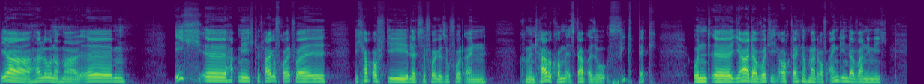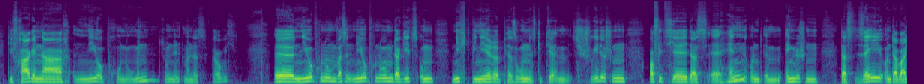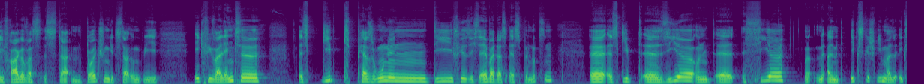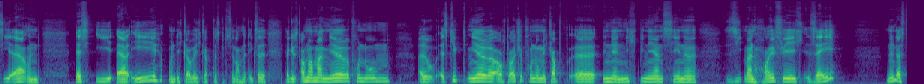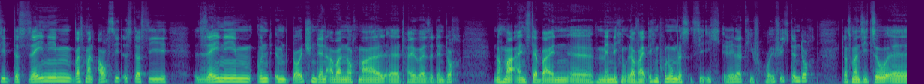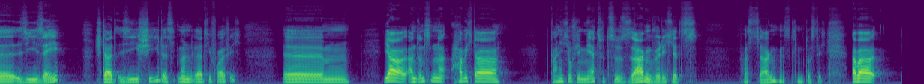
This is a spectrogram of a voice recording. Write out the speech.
Ja, hallo nochmal. Ähm, ich äh, habe mich total gefreut, weil ich habe auf die letzte Folge sofort einen Kommentar bekommen. Es gab also Feedback. Und äh, ja, da wollte ich auch gleich nochmal drauf eingehen. Da war nämlich die Frage nach Neopronomen, so nennt man das, glaube ich. Äh, Neopronomen, was sind Neopronomen? Da geht es um nicht-binäre Personen. Es gibt ja im Schwedischen offiziell das äh, hen und im Englischen das they. Und da war die Frage, was ist da im Deutschen? Gibt es da irgendwie Äquivalente? Es gibt Personen, die für sich selber das S benutzen. Äh, es gibt äh, siehe und äh, siehe also mit X geschrieben, also X-I-R und S-I-R-E und ich glaube, ich glaube, das gibt es ja noch mit X. Also, da gibt es auch noch mal mehrere Pronomen. Also es gibt mehrere auch deutsche Pronomen. Ich glaube, äh, in der nicht-binären Szene sieht man häufig they, ne, dass die das they nehmen. Was man auch sieht, ist, dass die they nehmen und im Deutschen dann aber noch mal äh, teilweise dann doch nochmal eins der beiden äh, männlichen oder weiblichen Pronomen. Das sehe ich relativ häufig denn doch, dass man sieht so äh, sie, they statt sie, she. Das sieht man relativ häufig. Ähm, ja, ansonsten habe ich da gar nicht so viel mehr zu, zu sagen, würde ich jetzt fast sagen. Das klingt lustig. Aber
